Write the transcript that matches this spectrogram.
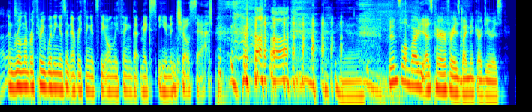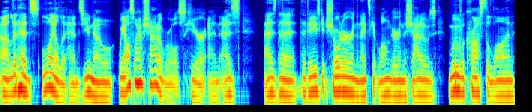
Got it. And rule number three winning isn't everything, it's the only thing that makes Ian and Joe sad. yeah. Vince Lombardi, as paraphrased by Nick Argyris. Uh, Litheads, loyal Litheads, you know, we also have shadow rules here. And as as the, the days get shorter and the nights get longer and the shadows move across the lawn,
